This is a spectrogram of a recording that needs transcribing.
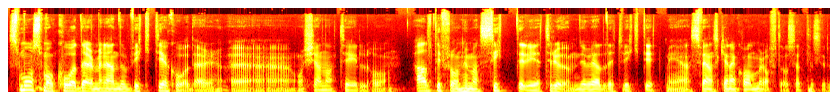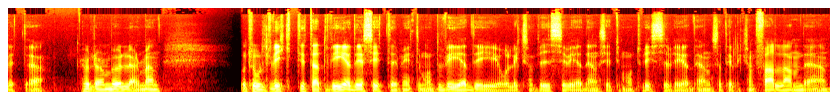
små, små koder men ändå viktiga koder att känna till. Och allt ifrån hur man sitter i ett rum, det är väldigt viktigt med, svenskarna kommer ofta och sätter sig lite huller om buller men otroligt viktigt att VD sitter mitt emot VD och liksom vice VD sitter mot vice VD så att det är liksom fallande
